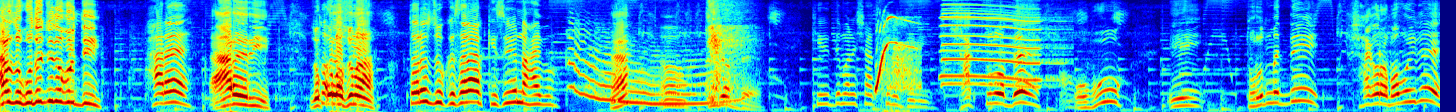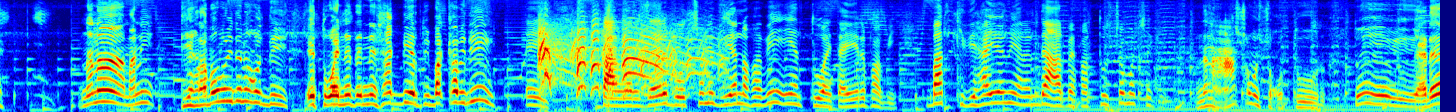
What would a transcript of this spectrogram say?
আর যোগ তো যদি কই দি। হারে আরে রি যোগ কল শোনা তোর জুকে ছাড়া আর কিছুই নাহাইব। হ্যাঁ? ও। কি দে? কিরিতে মানে শাক দিবি। শাক তুলো দে? অবুক এই তরুণ মেদি সাগর অভাব দে না না মানে টিহারা বাবু হই দে না কই দি এ তোয়াই নে তেনে শাক দিয়ে তুই বাক্কাবি দি? এই বাংলার যাই বহুত সময় জিয়া নভাবি এ তুয়াই তাই এর ভাবি। বাকি দি হাই আমি আনন্দ আর ব্যাপার তোর সমস্যা কি? না না সমস্যা কত তোর? তুই এডে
